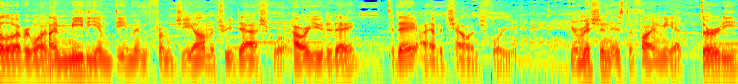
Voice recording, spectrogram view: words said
Hello everyone, I'm Medium Demon from Geometry Dash World. How are you today? Today I have a challenge for you. Your mission is to find me at 30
